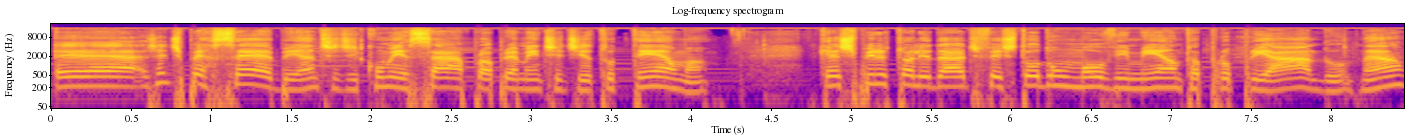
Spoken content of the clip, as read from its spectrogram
É, a gente percebe, antes de começar propriamente dito o tema, que a espiritualidade fez todo um movimento apropriado, né,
